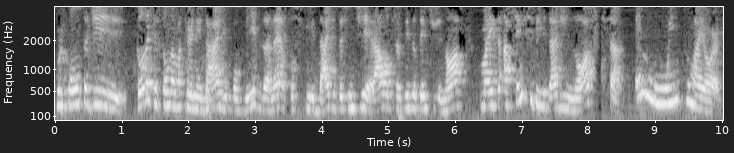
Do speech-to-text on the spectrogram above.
por conta de toda a questão da maternidade envolvida, né? A possibilidade da gente gerar outra vida dentro de nós, mas a sensibilidade nossa é muito maior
